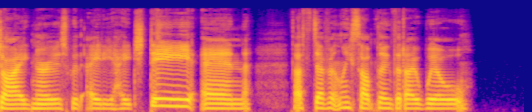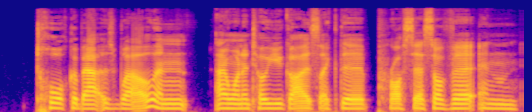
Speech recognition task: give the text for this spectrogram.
diagnosed with ADHD and that's definitely something that I will talk about as well. And I want to tell you guys like the process of it and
